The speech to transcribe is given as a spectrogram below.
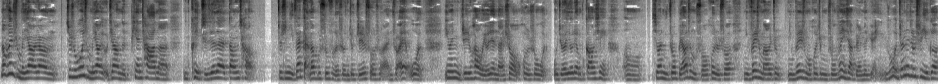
那为什么要让？就是为什么要有这样的偏差呢？你可以直接在当场。就是你在感到不舒服的时候，你就直接说出来。你说：“哎，我因为你这句话我有点难受，或者说我我觉得有点不高兴。嗯，希望你之后不要这么说，或者说你为什么要这么？你为什么会这么说？问一下别人的原因。如果真的就是一个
